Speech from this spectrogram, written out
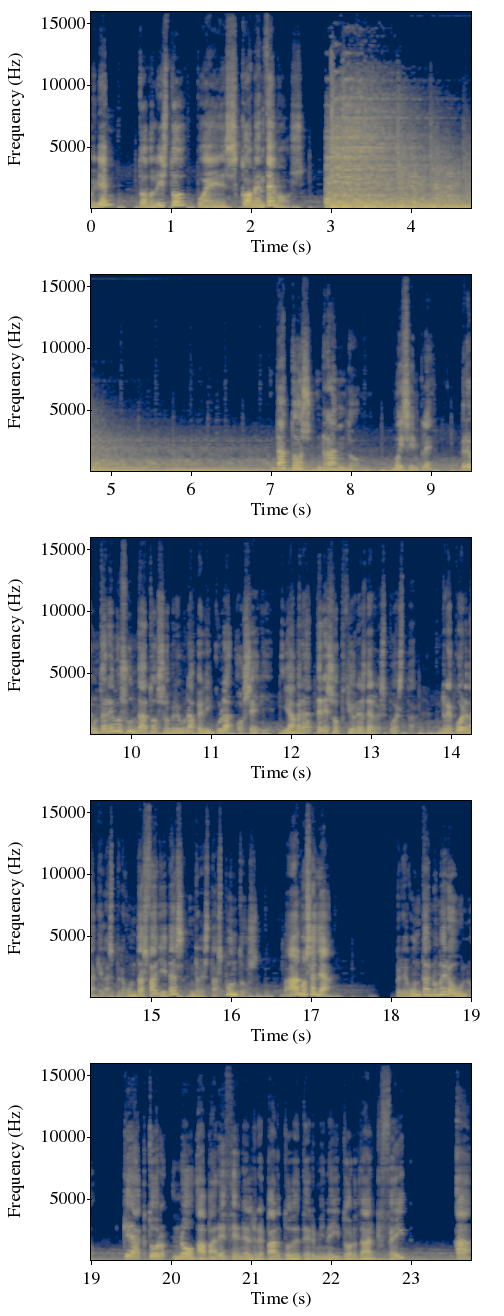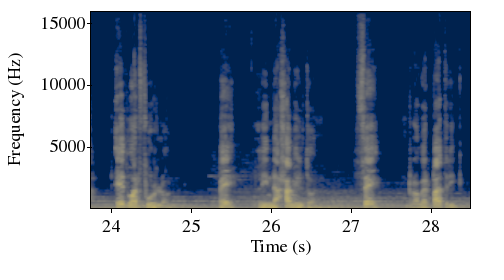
Muy bien, ¿todo listo? Pues comencemos. Datos random. Muy simple. Preguntaremos un dato sobre una película o serie y habrá tres opciones de respuesta. Recuerda que las preguntas fallidas restas puntos. ¡Vamos allá! Pregunta número 1. ¿Qué actor no aparece en el reparto de Terminator Dark Fate? A. Edward Furlong. B. Linda Hamilton. C. Robert Patrick.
